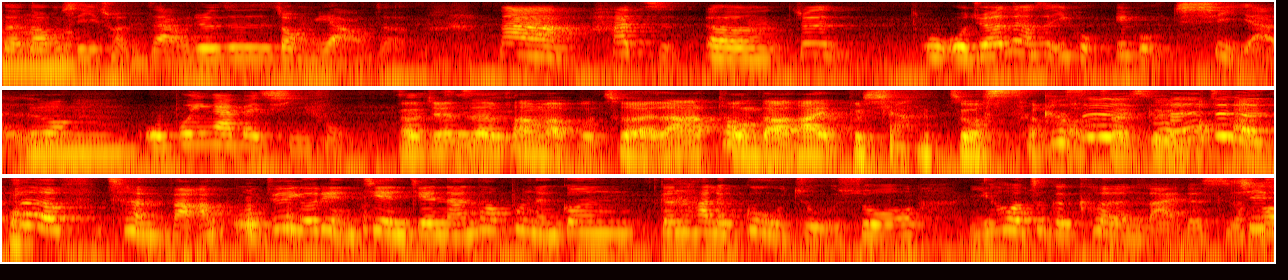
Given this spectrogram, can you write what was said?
的嗯东西存在，我觉得这是重要的。那它只嗯、就是我我觉得那个是一股一股气呀、就是说嗯我不应该被欺负。我觉得这个方法不错，让他痛到他也不想做什么。可是，可是是这个这个惩罚，我觉得有点间接。难道不能跟跟他的雇主说，以后这个客人来的时候，其实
